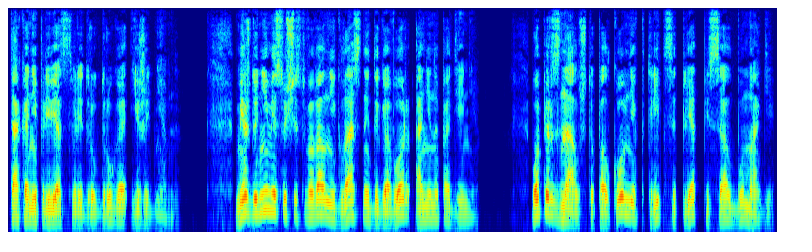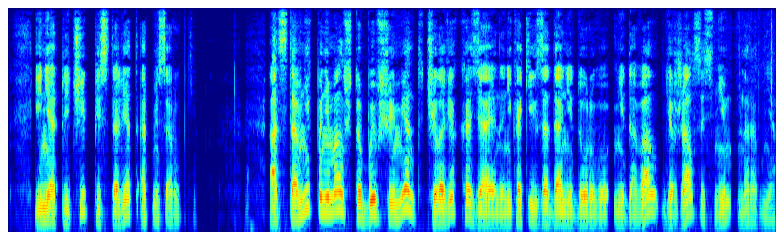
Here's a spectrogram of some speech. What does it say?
Так они приветствовали друг друга ежедневно. Между ними существовал негласный договор о ненападении. Опер знал, что полковник 30 лет писал бумаги и не отличит пистолет от мясорубки. Отставник понимал, что бывший мент — человек хозяина, никаких заданий Дурову не давал, держался с ним наравне.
